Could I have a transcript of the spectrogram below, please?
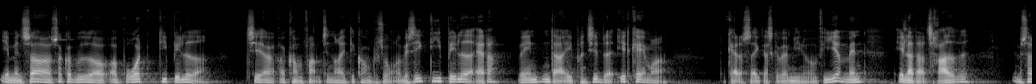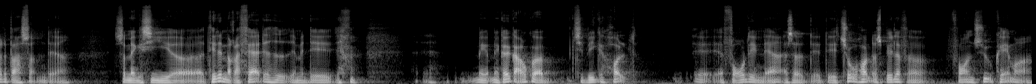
jamen så, så går vi ud og, og bruger de billeder, til at, at komme frem til en rigtig konklusion. Og hvis ikke de billeder er der, hvad enten der i princippet er et kamera, det kan der så ikke, der skal være minimum fire, men, eller der er 30, jamen så er det bare sådan, der. Så man kan sige, at det der med retfærdighed, jamen det, man, man kan ikke afgøre, til hvilket hold øh, fordelen er. Altså, det, det er to hold, der spiller for, foran syv kameraer,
